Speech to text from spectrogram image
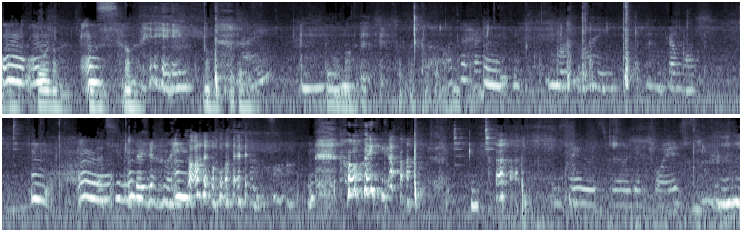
it. Do it. No. No. No. Mm, mm, That's even mm, bigger than I thought it was. oh my god. this maybe was a really good choice. Mm-hmm.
